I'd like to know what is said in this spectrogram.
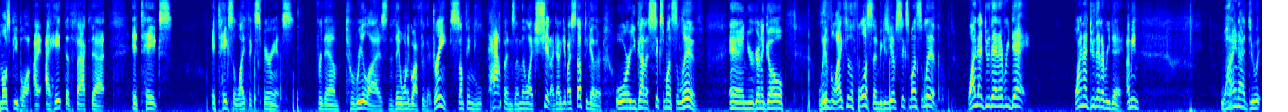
most people I, I hate the fact that it takes it takes a life experience for them to realize that they want to go after their dreams. Something happens and they're like, shit, I got to get my stuff together. Or you got a six months to live and you're to go live life to the fullest then because you have six months to live. Why not do that every day? Why not do that every day? I mean, why not do it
